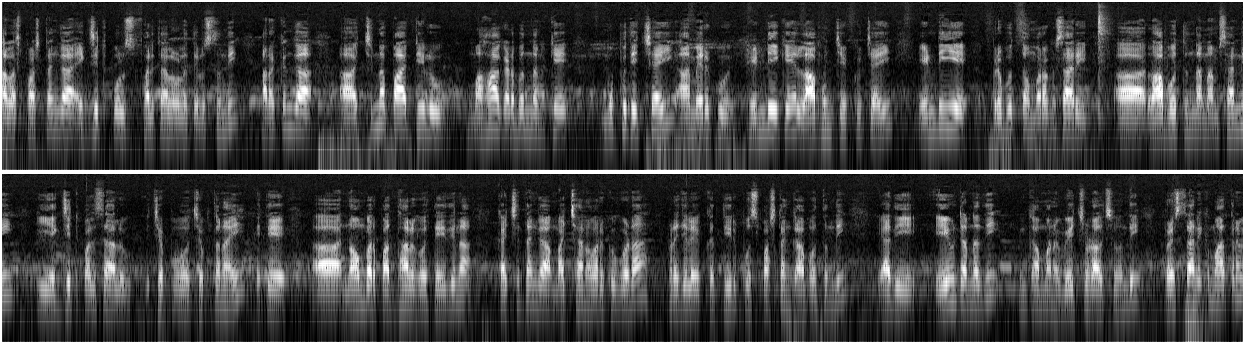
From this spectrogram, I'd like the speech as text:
చాలా స్పష్టంగా ఎగ్జిట్ పోల్స్ ఫలితాల వల్ల తెలుస్తుంది. ఆ రకంగా చిన్న పార్టీలు మహాగఠబంధన్కే ముప్పు తెచ్చాయి. ఆ మేరకు ఎన్డీకే లాభం చేకూర్చాయి. ఎన్డీఏ ప్రభుత్వం మరొకసారి రాబోతుందన్న అంశాన్ని ఈ ఎగ్జిట్ ఫలితాలు చెప్పు చెప్తున్నాయి అయితే నవంబర్ పద్నాలుగో తేదీన ఖచ్చితంగా మధ్యాహ్నం వరకు కూడా ప్రజల యొక్క తీర్పు స్పష్టం కాబోతుంది. అది ఏమిటన్నది ఇంకా మనం వేచి చూడాల్సి ఉంది. ప్రస్తుతానికి మాత్రం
